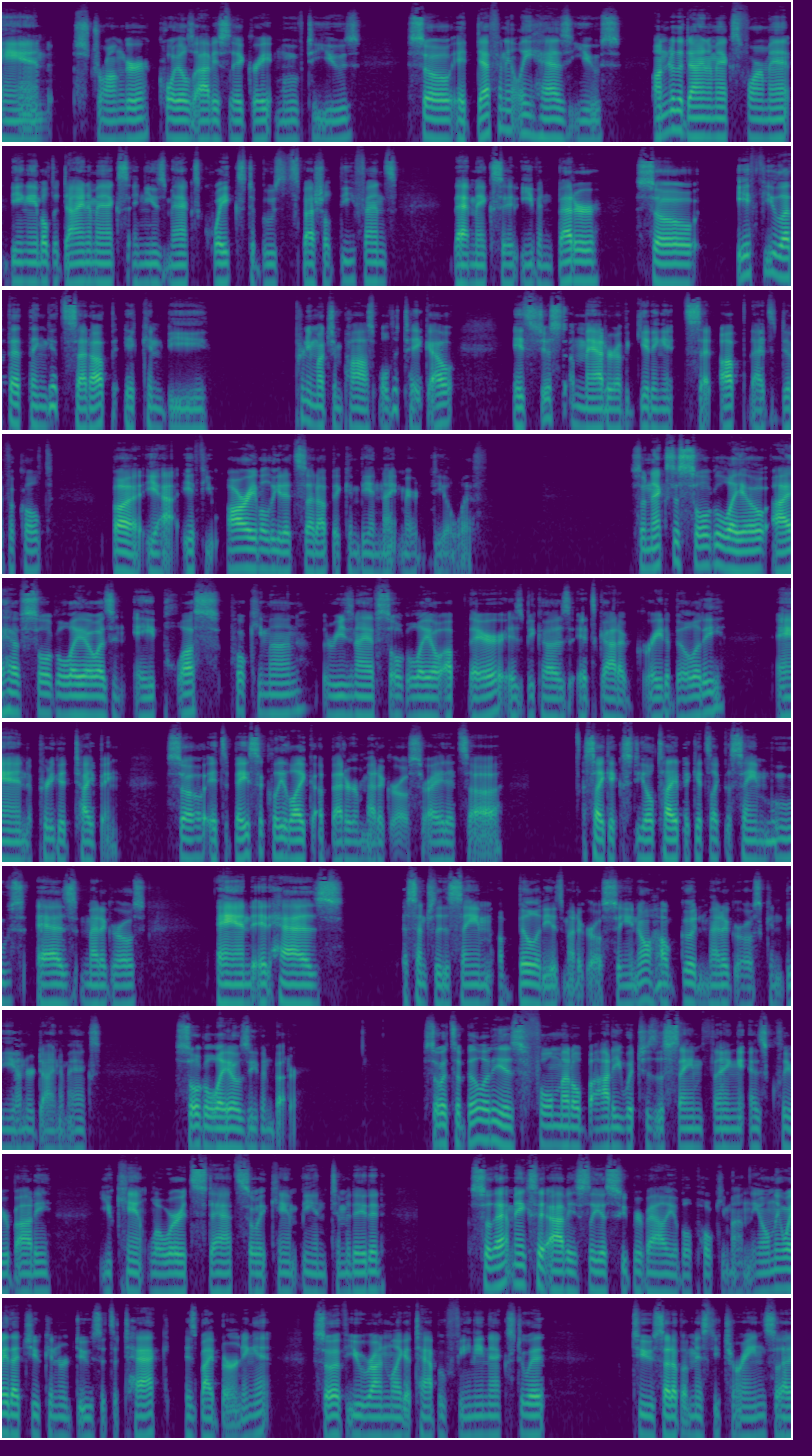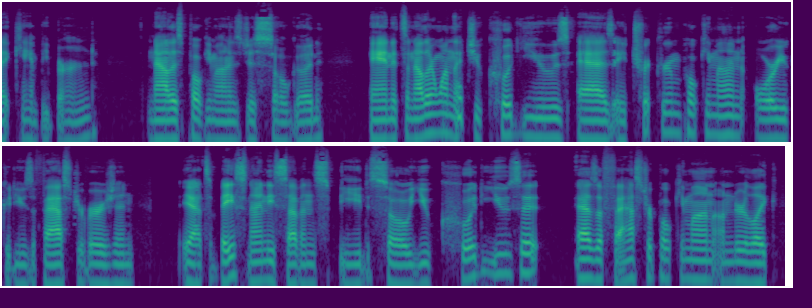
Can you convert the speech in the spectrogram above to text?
and stronger. Coils obviously a great move to use. So it definitely has use. Under the Dynamax format, being able to Dynamax and use max Quakes to boost special defense, that makes it even better. So if you let that thing get set up, it can be pretty much impossible to take out. It's just a matter of getting it set up that's difficult. But yeah, if you are able to get it set up, it can be a nightmare to deal with. So next is Solgaleo. I have Solgaleo as an A plus Pokemon. The reason I have Solgaleo up there is because it's got a great ability and a pretty good typing. So it's basically like a better Metagross, right? It's a Psychic Steel type. It gets like the same moves as Metagross, and it has essentially the same ability as Metagross. So you know how good Metagross can be under Dynamax. Solgaleo is even better. So its ability is Full Metal Body, which is the same thing as Clear Body. You can't lower its stats, so it can't be intimidated. So that makes it obviously a super valuable Pokemon. The only way that you can reduce its attack is by burning it. So if you run like a Tapu Fini next to it to set up a Misty Terrain so that it can't be burned, now this Pokemon is just so good. And it's another one that you could use as a Trick Room Pokemon, or you could use a faster version. Yeah, it's a base 97 speed, so you could use it as a faster Pokemon under like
